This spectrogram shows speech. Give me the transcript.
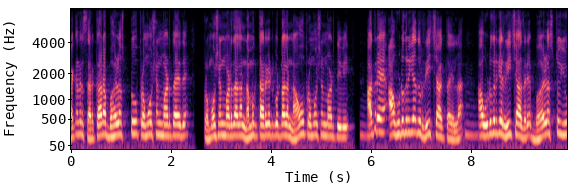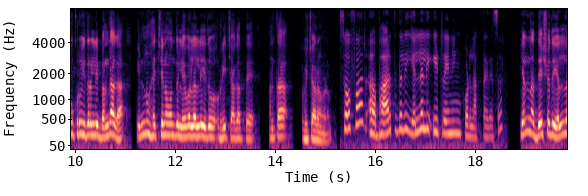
ಯಾಕಂದರೆ ಸರ್ಕಾರ ಬಹಳಷ್ಟು ಪ್ರಮೋಷನ್ ಮಾಡ್ತಾ ಇದೆ. ಪ್ರಮೋಷನ್ ಮಾಡಿದಾಗ ನಮಗೆ ಟಾರ್ಗೆಟ್ ಕೊಟ್ಟಾಗ ನಾವು ಪ್ರಮೋಷನ್ ಮಾಡ್ತೀವಿ. ಆದರೆ ಆ ಹುಡುಗರಿಗೆ ಅದು ರೀಚ್ ಆಗ್ತಾ ಇಲ್ಲ. ಆ ಹುಡುಗರಿಗೆ ರೀಚ್ ಆದರೆ ಬಹಳಷ್ಟು ಯುವಕರು ಇದರಲ್ಲಿ ಬಂದಾಗ ಇನ್ನೂ ಹೆಚ್ಚಿನ ಒಂದು ಲೆವೆಲಲ್ಲಿ ಇದು ರೀಚ್ ಆಗತ್ತೆ ಅಂತ ವಿಚಾರ ಮೇಡಮ್ ಸೋಫಾರ್ ಭಾರತದಲ್ಲಿ ಎಲ್ಲೆಲ್ಲಿ ಈ ಟ್ರೈನಿಂಗ್ ಕೊಡಲಾಗ್ತಾ ಇದೆ ಸರ್ ಎಲ್ಲ ದೇಶದ ಎಲ್ಲ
